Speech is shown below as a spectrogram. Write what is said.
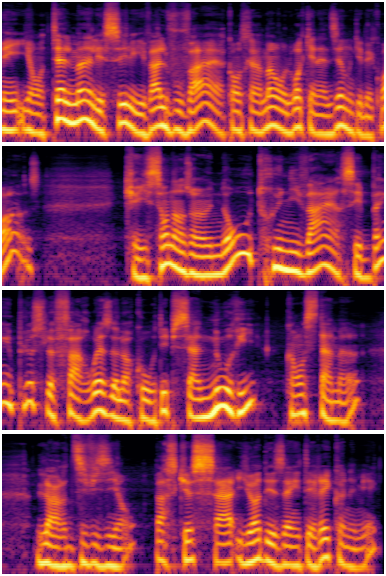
Mais ils ont tellement laissé les valves ouvertes, contrairement aux lois canadiennes ou québécoises, qu'ils sont dans un autre univers. C'est bien plus le Far West de leur côté, puis ça nourrit constamment leur division parce que ça y a des intérêts économiques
